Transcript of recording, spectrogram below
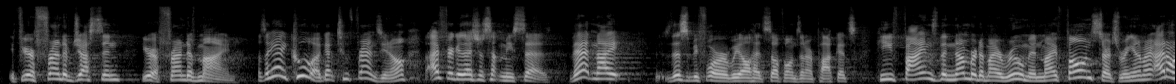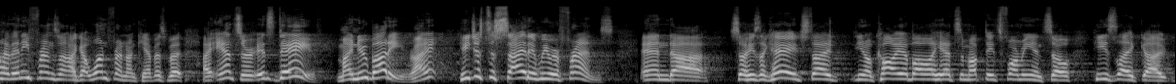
if you're a friend of Justin, you're a friend of mine." I was like, "Hey, cool. I got two friends, you know." I figured that's just something he says. That night, this is before we all had cell phones in our pockets. He finds the number to my room and my phone starts ringing. I'm like, I don't have any friends. I got one friend on campus, but I answer, it's Dave, my new buddy, right? He just decided we were friends. And uh, so he's like, hey, just thought I'd, you know, call you, blah, blah. He had some updates for me. And so he's like, uh,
